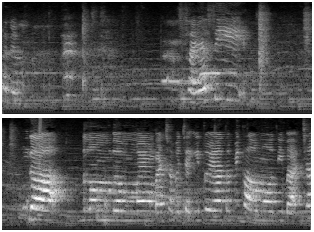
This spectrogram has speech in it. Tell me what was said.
aduh. Saya sih nggak belum belum mau yang baca baca gitu ya. Tapi kalau mau dibaca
